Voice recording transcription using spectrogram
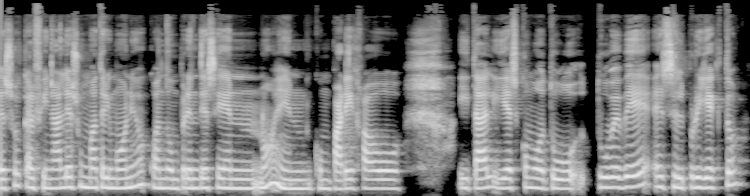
eso, que al final es un matrimonio cuando emprendes en, ¿no? en, con pareja o, y tal, y es como tu, tu bebé es el proyecto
